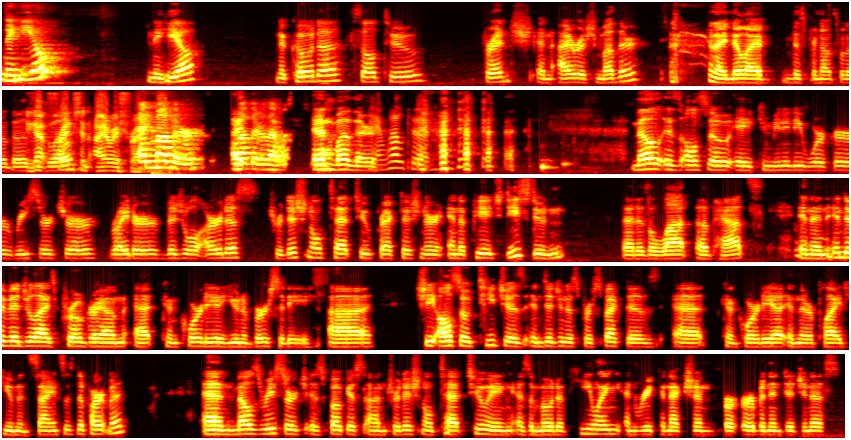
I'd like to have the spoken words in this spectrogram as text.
Nahio? Nihia Nakota Saltu French and Irish mother. and I know I mispronounced one of those You got as well. French and Irish right. And mother. I- Mother, that was. and mother. Yeah, well done. Mel is also a community worker, researcher, writer, visual artist, traditional tattoo practitioner, and a PhD student. That is a lot of hats in an individualized program at Concordia University. Uh, she also teaches Indigenous perspectives at Concordia in their Applied Human Sciences Department. And Mel's research is focused on traditional tattooing as a mode of healing and reconnection for urban Indigenous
